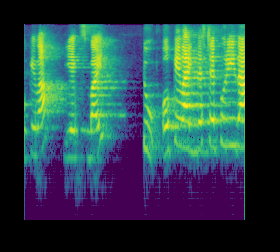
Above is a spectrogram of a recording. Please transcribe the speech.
ஓகேவா எக்ஸ் பை டூ ஓகேவா இந்த ஸ்டெப் புரியுதா?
